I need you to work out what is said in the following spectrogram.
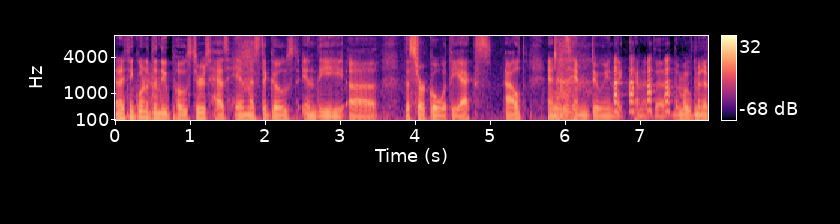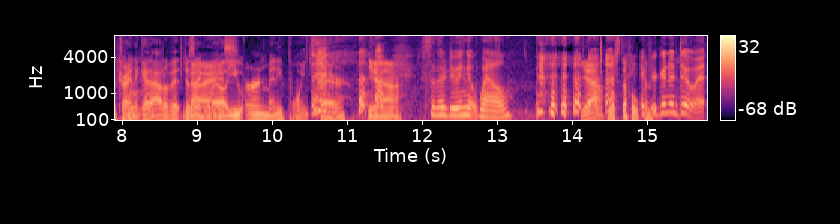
And I think one of the new posters has him as the ghost in the uh, the circle with the X out, and it's him doing like kind of the, the movement of trying to get out of it. Just like, well, you earn many points there. Yeah. So they're doing it well. Yeah. Here's the If hoping. you're gonna do it.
